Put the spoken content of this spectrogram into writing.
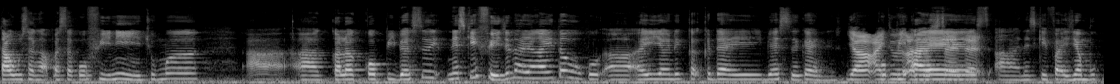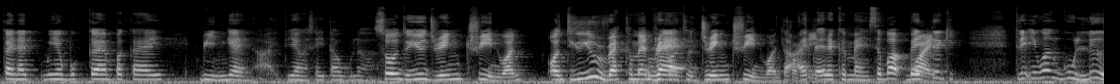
tahu sangat pasal kopi ni. Cuma uh, uh, kalau kopi biasa Nescafe je lah yang I tahu. Uh, I yang dekat kedai biasa kan. Yeah, I do kopi understand ais, Uh, Nescafe ais yang bukan yang bukan pakai bean kan. Uh, itu yang saya tahulah. So do you drink three in one, or do you recommend Rare. people to drink three in one Tak, I coffee? tak recommend. Sebab Why? better ki- three in one gula.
